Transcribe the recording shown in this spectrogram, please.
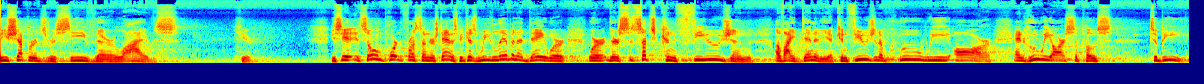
These shepherds receive their lives here. You see, it's so important for us to understand this because we live in a day where, where there's such confusion of identity, a confusion of who we are and who we are supposed to be.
